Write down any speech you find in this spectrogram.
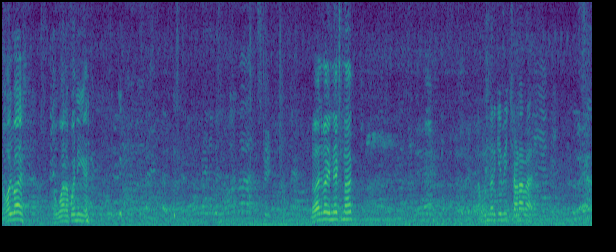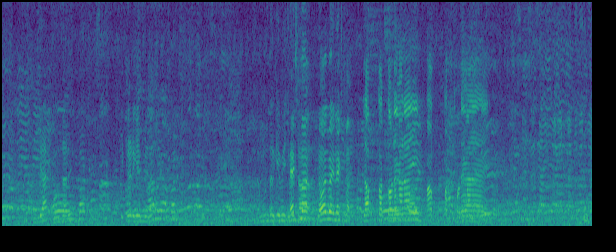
नवाज़ भाई भगवान अपन ही है। नवाज़ भाई नेक्स्ट मार्क समुंदर के बीच छड़ा रहा है क्या? कौन सा रे गेम में समुंदर के बीच नेक्स्ट मार्क नवाज़ भाई नेक्स्ट मार्क जब तक तोड़ेगा नहीं तब तक छोड़ेगा नहीं। है। उफ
